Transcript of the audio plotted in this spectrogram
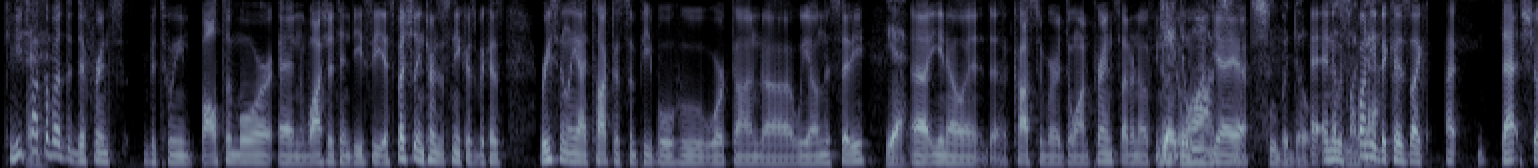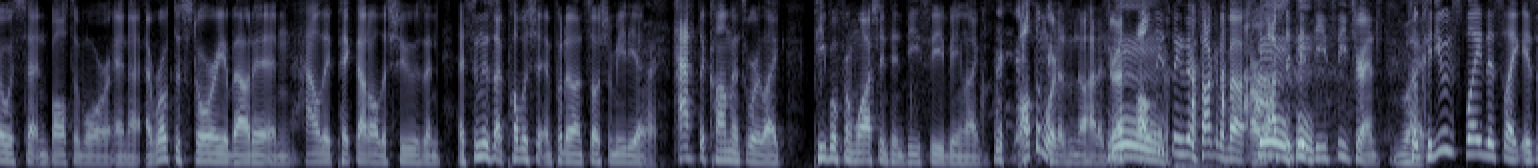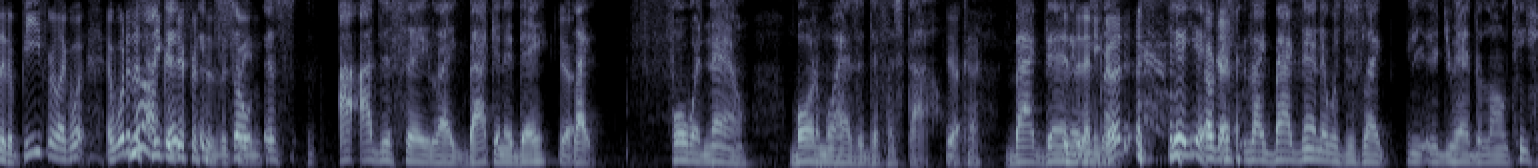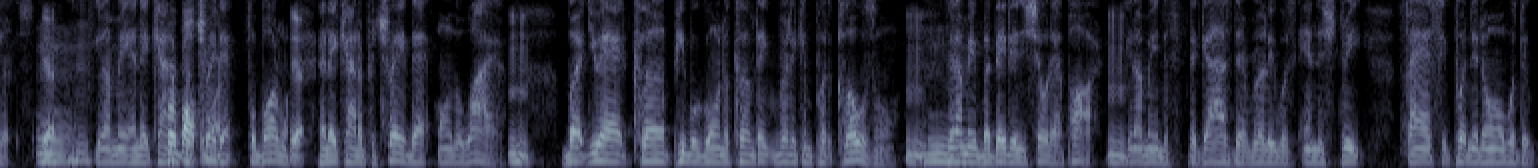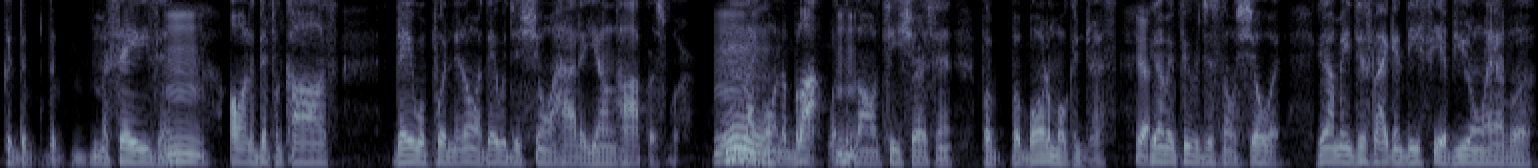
Can you talk about the difference between Baltimore and Washington D.C., especially in terms of sneakers? Because recently I talked to some people who worked on uh, We Own the City. Yeah. Uh, you know, uh, the costumer Dewan Prince. I don't know if you know Yeah, Dewan. Yeah, yeah. super dope. And it was funny guy. because like I, that show is set in Baltimore, and I, I wrote the story about it and how they picked out all the shoes. And as soon as I published it and put it on social media, Right. half the comments were like people from Washington D.C. being like, "Baltimore doesn't know how to dress." all these things they're talking about are Washington D.C. trends. So Right. could you explain this? Like, is it a beef or like what? And what are the No, sneaker it- differences it's between? So it's I, I just say like back in the day, Yeah. like forward now, Baltimore has a different style. yeah. Okay. Back then, Is it, was any like- good? Yeah, yeah. Okay. It's like back then, it was just like you, you had the long T-shirts. Yeah. You know what I mean? And they kind of portrayed that for Baltimore. Yeah. Mm-hmm. And they kind of portrayed that on the wire. But you had club people going to club. They really can put clothes on. Mm-hmm. You know what I mean? But they didn't show that part. You know what I mean? The, the guys that really was in the street, fancy, putting it on with the the, the Mercedes and Mm. all the different cars. They were putting it on. They were just showing how the young hoppers were. Mm. Like on the block with the long t-shirts and but but Baltimore can dress. Mm-hmm. Yeah. You know what I mean? People just don't show it. You know what I mean? Just like in DC, if you don't have a,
